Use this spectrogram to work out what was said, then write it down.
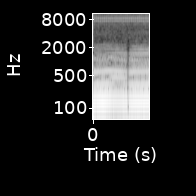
Mm-hmm.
